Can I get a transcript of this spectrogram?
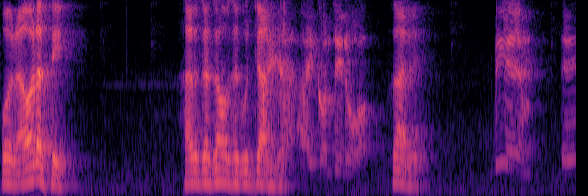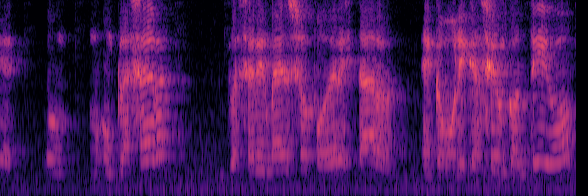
Bueno, ahora sí. Ahora te estamos escuchando. Ahí continúo. Dale. Bien, eh, un, un placer, un placer inmenso poder estar en comunicación contigo.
